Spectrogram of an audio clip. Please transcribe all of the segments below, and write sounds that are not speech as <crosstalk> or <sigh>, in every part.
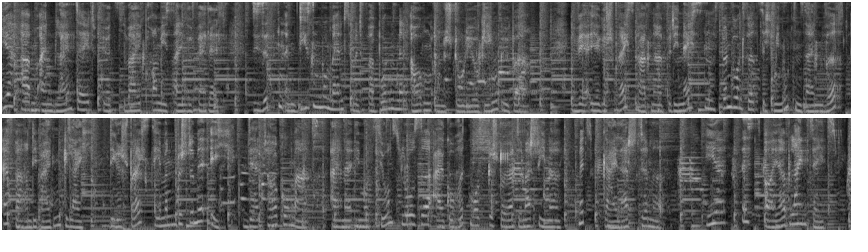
Wir haben ein Blind Date für zwei Promis eingefädelt. Sie sitzen in diesem Moment mit verbundenen Augen im Studio gegenüber. Wer ihr Gesprächspartner für die nächsten 45 Minuten sein wird, erfahren die beiden gleich. Die Gesprächsthemen bestimme ich, der Talkomat, eine emotionslose, algorithmusgesteuerte Maschine mit geiler Stimme. Hier ist euer Blind Date.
